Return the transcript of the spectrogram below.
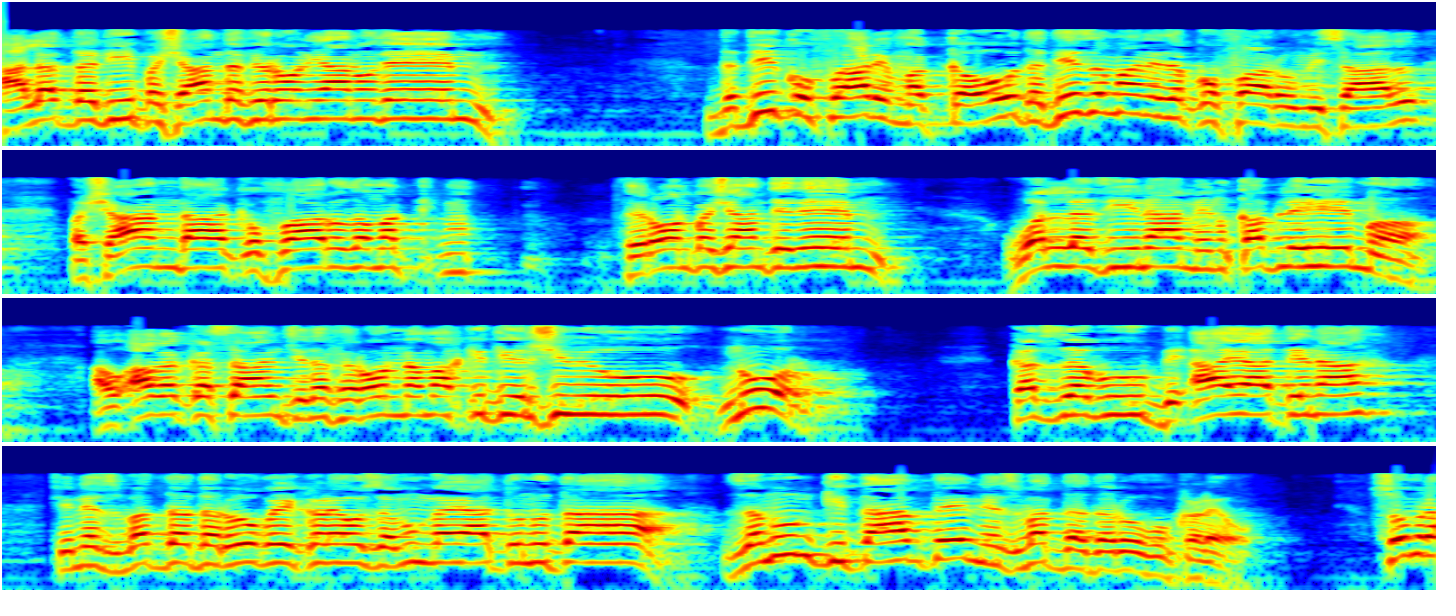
حالت د دې په شان د فرعونانو دی د دې کفار مکه او د دې زمانه د کفارو مثال په شان دا کفارو د مکه فرعون په شان دي دي والذین من قبلهم او هغه کسان چې د فرعون نه مخکې تیر شویو نور کذبوا بیااتنا چې نسبت د دروغ کړو زمونږ آیاتونو ته زمون کتاب ته نسبت د دروغ کړو څومره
